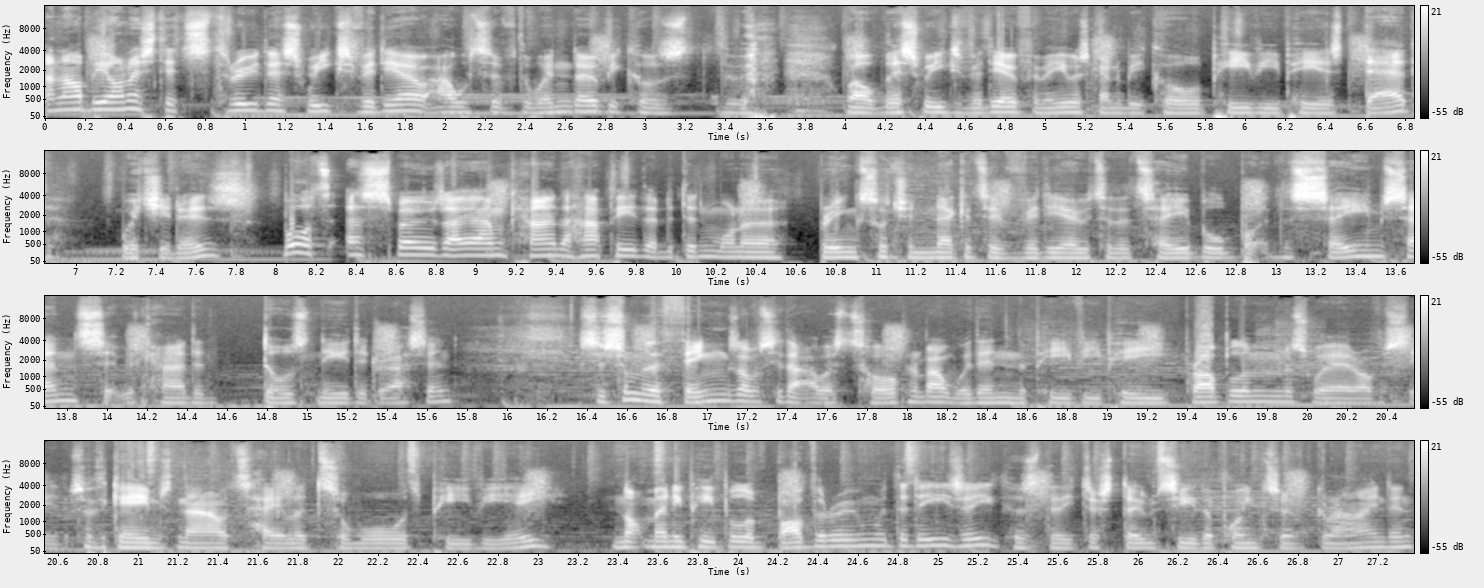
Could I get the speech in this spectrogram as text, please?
And I'll be honest, it's through this week's video out of the window because, the, well, this week's video for me was going to be called PvP is Dead, which it is. But I suppose I am kind of happy that it didn't want to bring such a negative video to the table, but in the same sense, it kind of does need addressing. So some of the things obviously that I was talking about within the PvP problems where obviously so the game's now tailored towards PvE. Not many people are bothering with the DZ because they just don't see the point of grinding.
